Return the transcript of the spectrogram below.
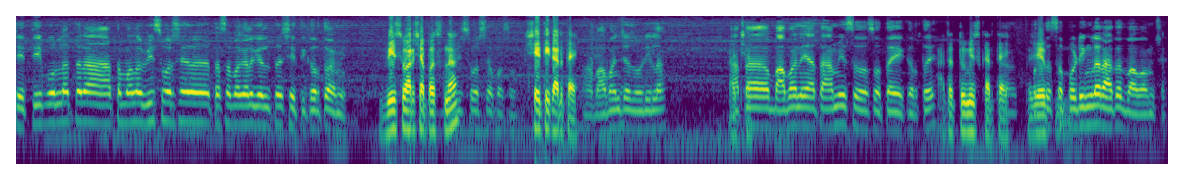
शेती बोललं तर आता मला वीस वर्ष तसं बघायला गेलं तर शेती करतो आम्ही. वीस वर्षापासून वीस वर्षापासून. शेती करताय. हा, बाबांच्या जोडीला. आता बाबाने आता आम्ही स्व- स्वतः हे करतोय. आता तुम्हीच करताय. म्हणजे फक्त सपोर्टिंगला राहतात बाबा आमच्या.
